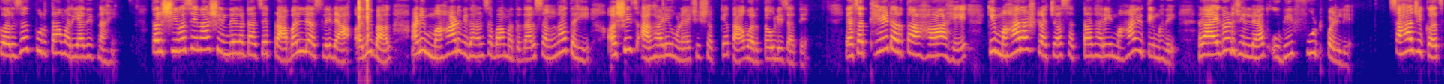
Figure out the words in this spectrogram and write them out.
कर्जत पुरता मर्यादित नाही तर शिवसेना शिंदे गटाचे प्राबल्य असलेल्या अलिबाग आणि महाड विधानसभा मतदारसंघातही अशीच आघाडी होण्याची शक्यता वर्तवली जाते. याचा थेट अर्थ हा आहे की महाराष्ट्राच्या सत्ताधारी महायुतीमध्ये रायगड जिल्ह्यात उभी फूट पडली साहजिकच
